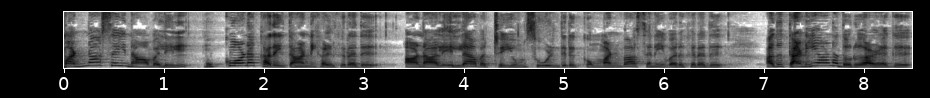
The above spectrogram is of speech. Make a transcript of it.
மண்ணாசை நாவலில் முக்கோண கதைதான் நிகழ்கிறது. ஆனால் எல்லாவற்றையும் சூழ்ந்திருக்கும் மண்வாசனை வருகிறது. அது தனியானதொரு அழகு.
